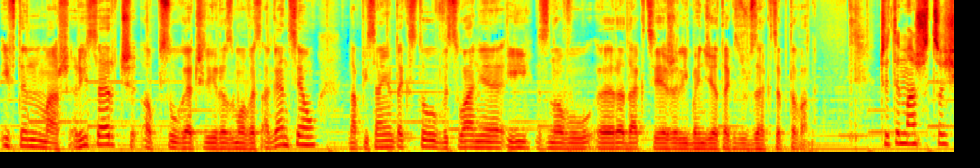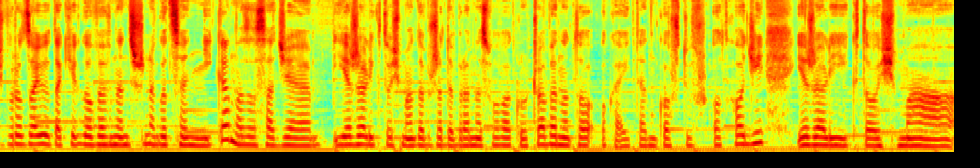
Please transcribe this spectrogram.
i w tym masz research, obsługę, czyli rozmowę z agencją, napisanie tekstu, wysłanie i znowu redakcję, jeżeli będzie tekst już zaakceptowany. Czy ty masz coś w rodzaju takiego wewnętrznego cennika na zasadzie, jeżeli ktoś ma dobrze dobrane słowa kluczowe, no to okej, okay, ten koszt już odchodzi. Jeżeli ktoś ma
